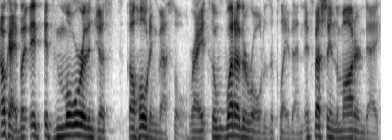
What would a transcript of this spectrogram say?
Okay, but it, it's more than just a holding vessel, right? So, what other role does it play then, especially in the modern day?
